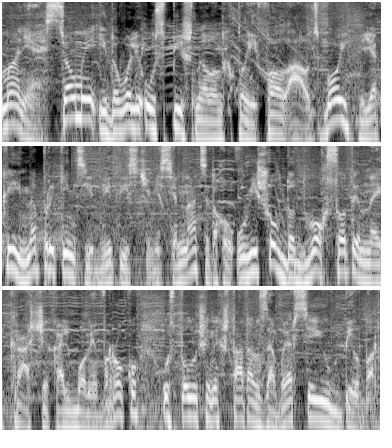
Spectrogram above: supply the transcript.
Манія сьомий і доволі успішний лонгплей Fallout Boy, який наприкінці 2018-го увійшов до двох сотень найкращих альбомів року у Сполучених Штатах за версією Billboard.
